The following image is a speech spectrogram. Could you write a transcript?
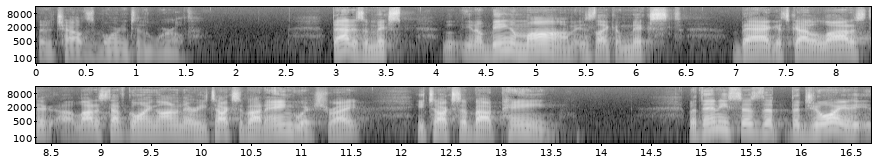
that a child is born into the world. That is a mixed, you know, being a mom is like a mixed bag. It's got a lot of, a lot of stuff going on in there. He talks about anguish, right? He talks about pain. But then he says that the joy,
